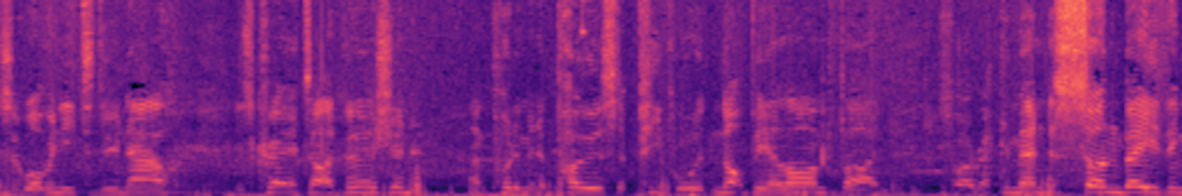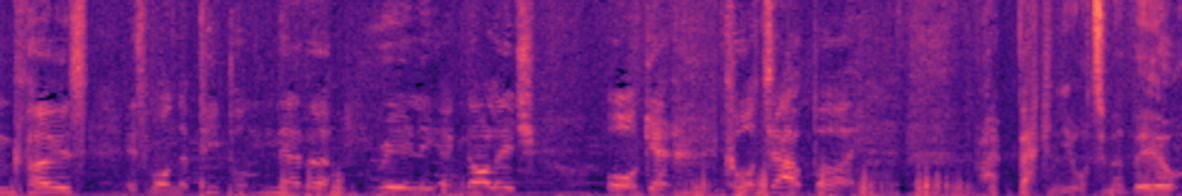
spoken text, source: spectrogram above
So what we need to do now is create a diversion and put him in a pose that people would not be alarmed by. So I recommend the sunbathing pose is one that people never really acknowledge or get caught out by. Right, back in the automobile.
